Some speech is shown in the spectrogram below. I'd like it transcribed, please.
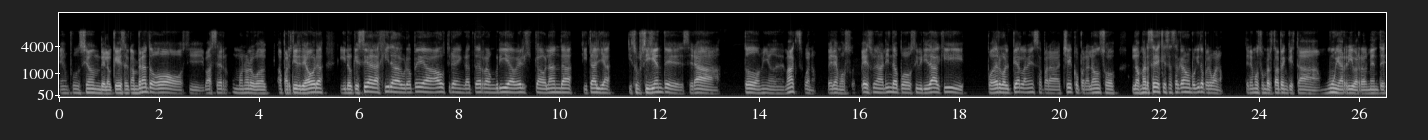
en función de lo que es el campeonato o si va a ser un monólogo a partir de ahora y lo que sea la gira europea, Austria, Inglaterra, Hungría, Bélgica, Holanda, Italia y subsiguiente será todo mío de Max. Bueno, veremos. Es una linda posibilidad aquí poder golpear la mesa para Checo, para Alonso, los Mercedes que se acercaron un poquito, pero bueno, tenemos un Verstappen que está muy arriba realmente,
